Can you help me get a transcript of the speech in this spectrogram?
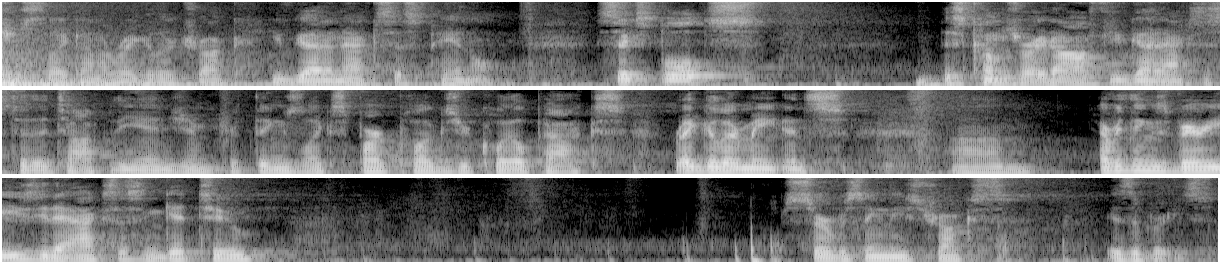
just like on a regular truck, you've got an access panel. Six bolts, this comes right off. You've got access to the top of the engine for things like spark plugs, your coil packs, regular maintenance. Um, Everything's very easy to access and get to. Servicing these trucks is a breeze.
